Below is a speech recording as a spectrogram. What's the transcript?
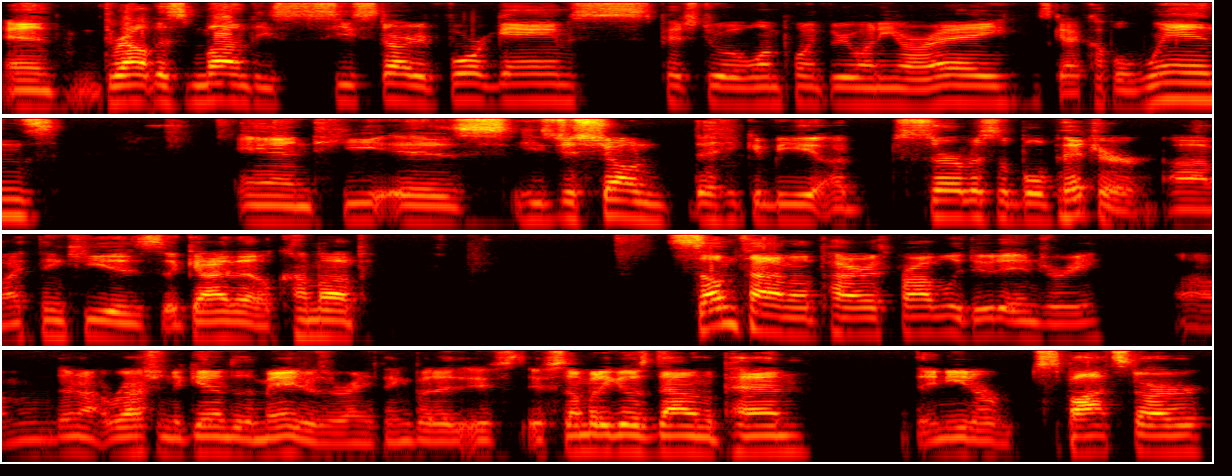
and throughout this month, he's he started four games, pitched to a 1.31 ERA. He's got a couple wins, and he is he's just shown that he can be a serviceable pitcher. Um, I think he is a guy that'll come up sometime on the Pirates, probably due to injury. Um, they're not rushing to get him to the majors or anything, but if if somebody goes down in the pen, they need a spot starter,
